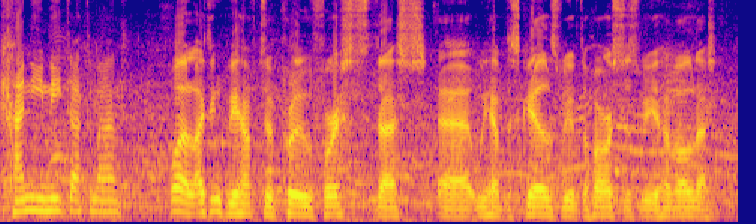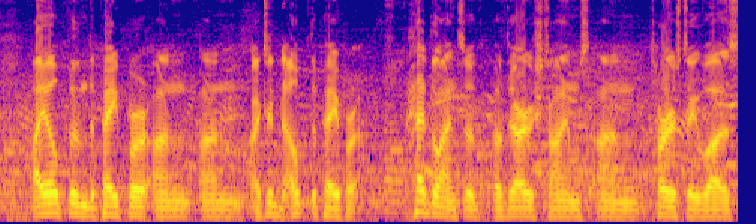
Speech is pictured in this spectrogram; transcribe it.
Can you meet that demand? Well, I think we have to prove first that uh, we have the skills, we have the horses, we have all that. I opened the paper on, on I didn't open the paper. Headlines of, of the Irish Times on Thursday was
